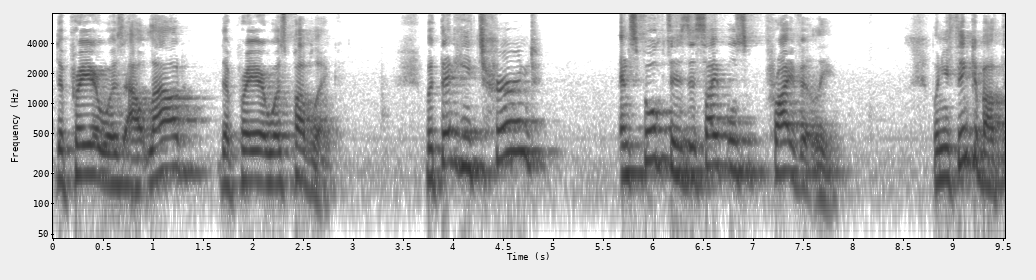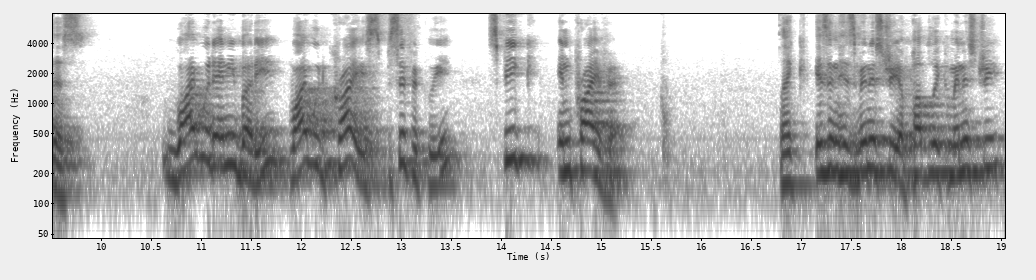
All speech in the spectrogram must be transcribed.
The prayer was out loud, the prayer was public. But then he turned and spoke to his disciples privately. When you think about this, why would anybody, why would Christ specifically speak in private? Like, isn't his ministry a public ministry?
